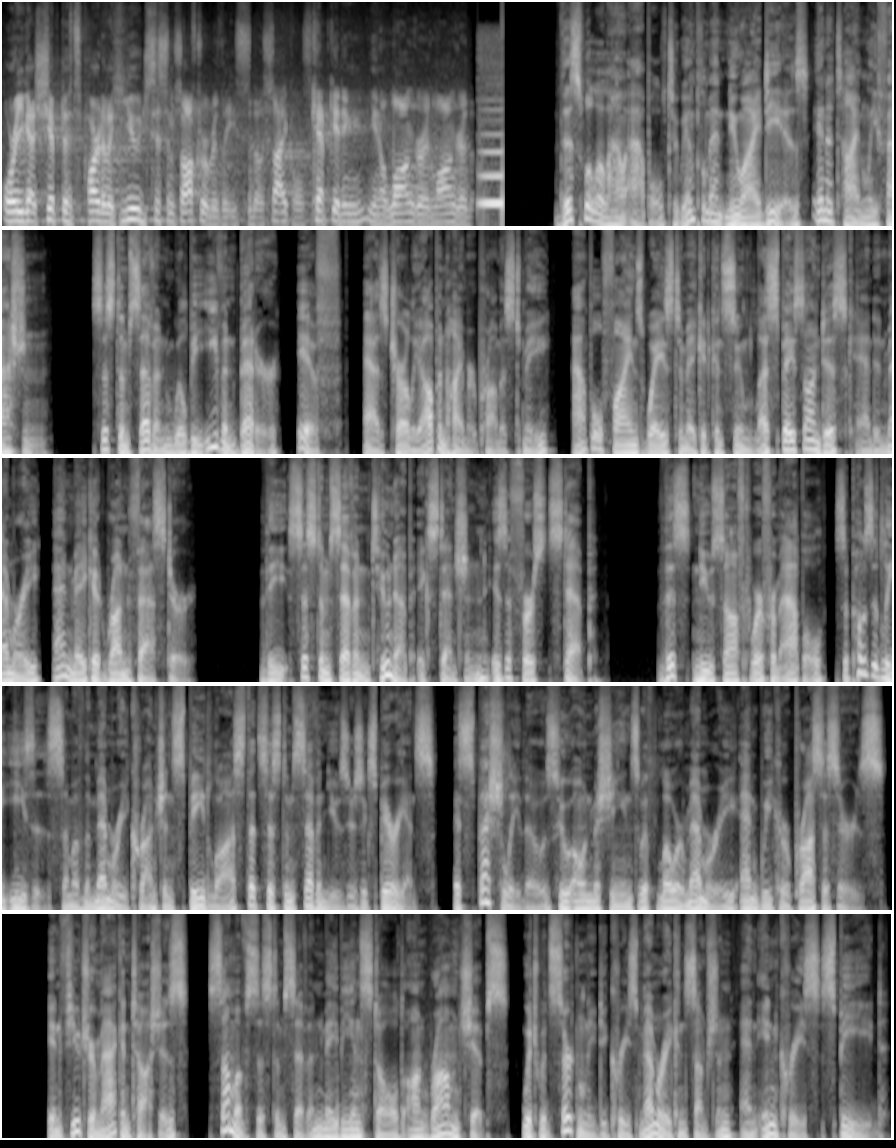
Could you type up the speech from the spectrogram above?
or you got shipped as part of a huge system software release. Those cycles kept getting you know, longer and longer. This will allow Apple to implement new ideas in a timely fashion. System 7 will be even better if, as Charlie Oppenheimer promised me, Apple finds ways to make it consume less space on disk and in memory and make it run faster. The System 7 TuneUp extension is a first step. This new software from Apple supposedly eases some of the memory crunch and speed loss that System 7 users experience, especially those who own machines with lower memory and weaker processors. In future Macintoshes, some of System 7 may be installed on ROM chips, which would certainly decrease memory consumption and increase speed.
